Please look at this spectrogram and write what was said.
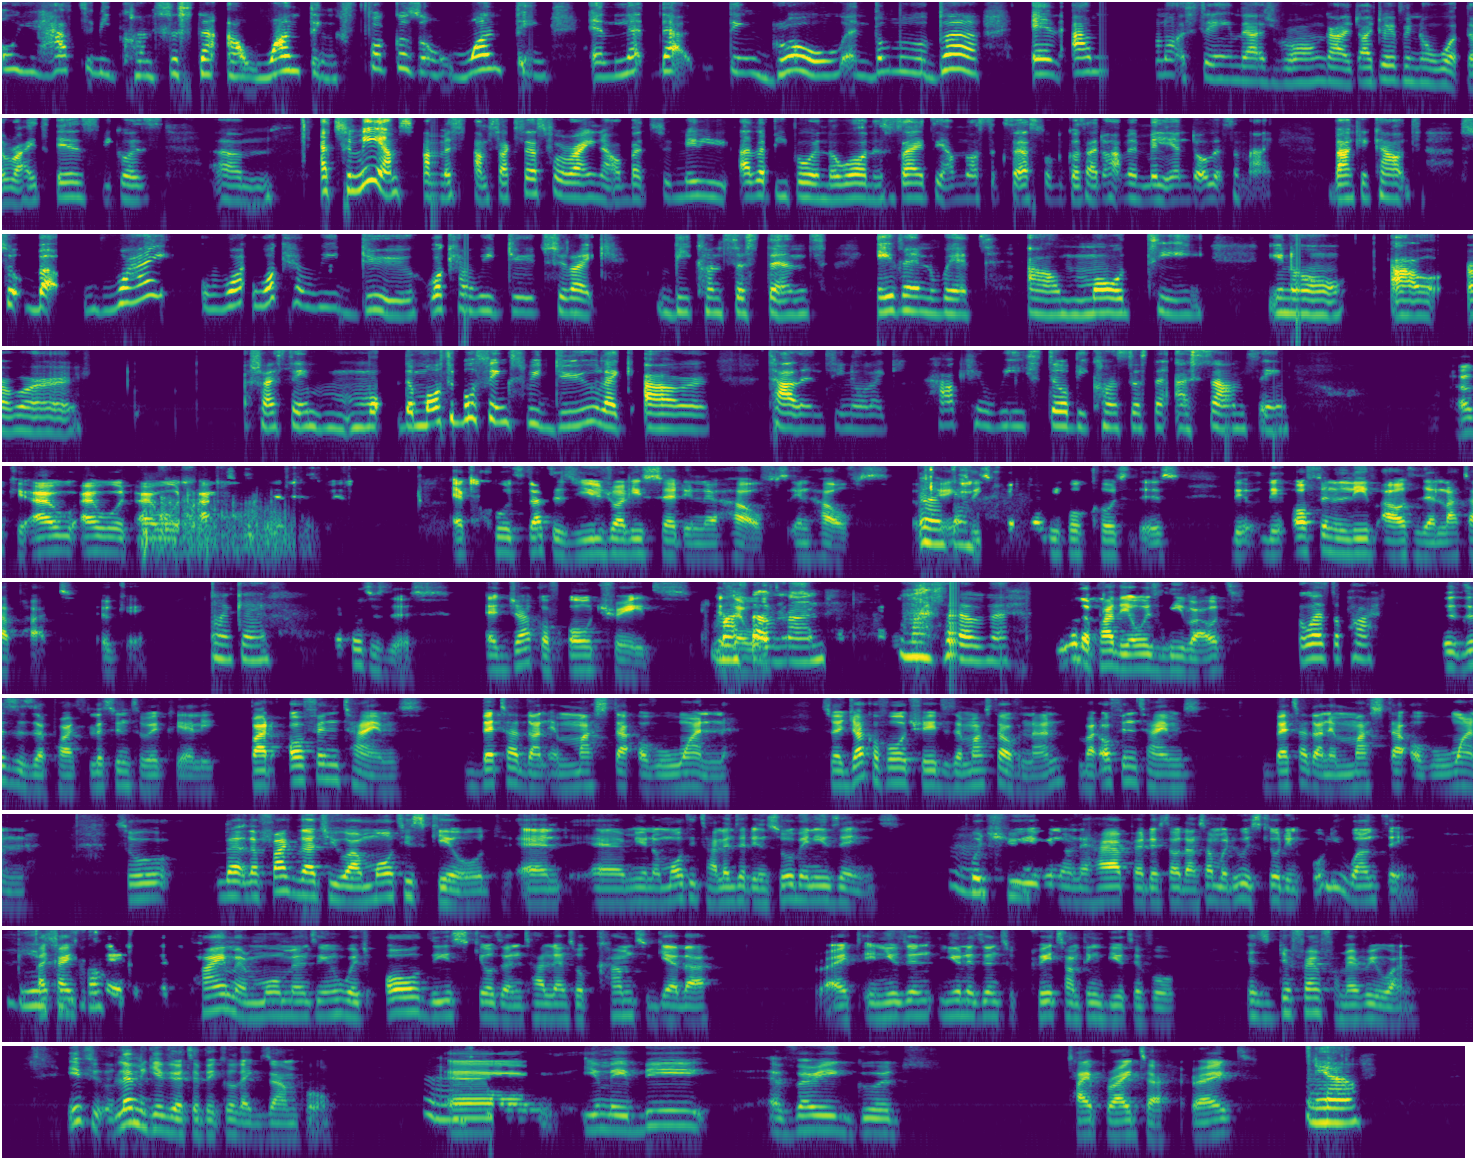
oh you have to be consistent at one thing focus on one thing and let that thing grow and blah blah blah, blah. and i'm not saying that's wrong I, I don't even know what the right is because um Uh, to me, I'm I'm I'm successful right now, but to maybe other people in the world and society, I'm not successful because I don't have a million dollars in my bank account. So, but why? What what can we do? What can we do to like be consistent, even with our multi, you know, our our should I say mo- the multiple things we do, like our talent, you know, like how can we still be consistent at something Okay, I, I would I would ask a quote that is usually said in a house in house. Okay, okay. so people quote this, they, they often leave out the latter part. Okay. Okay. The quote is this: A jack of all trades. Must have none. Must have none. You know the part they always leave out. What's the part? This is the part. Listen to it clearly. But oftentimes, better than a master of one so a jack of all trades is a master of none, but oftentimes better than a master of one. So the the fact that you are multi-skilled and um, you know multi-talented in so many things mm. puts you even on a higher pedestal than somebody who is skilled in only one thing. Beautiful. Like I said, the time and moment in which all these skills and talents will come together, right, in using unison to create something beautiful, is different from everyone. If you let me give you a typical example, mm. um, you may be a very good typewriter, right? Yeah.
